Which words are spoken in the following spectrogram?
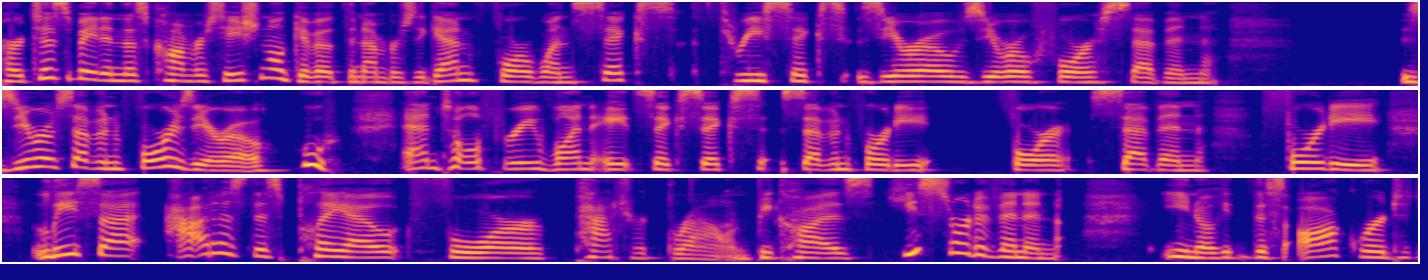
participate in this conversation, I'll give out the numbers again 416 360 0740 and toll free 1 866 740 4740. Lisa, how does this play out for Patrick Brown? Because he's sort of in an, you know, this awkward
